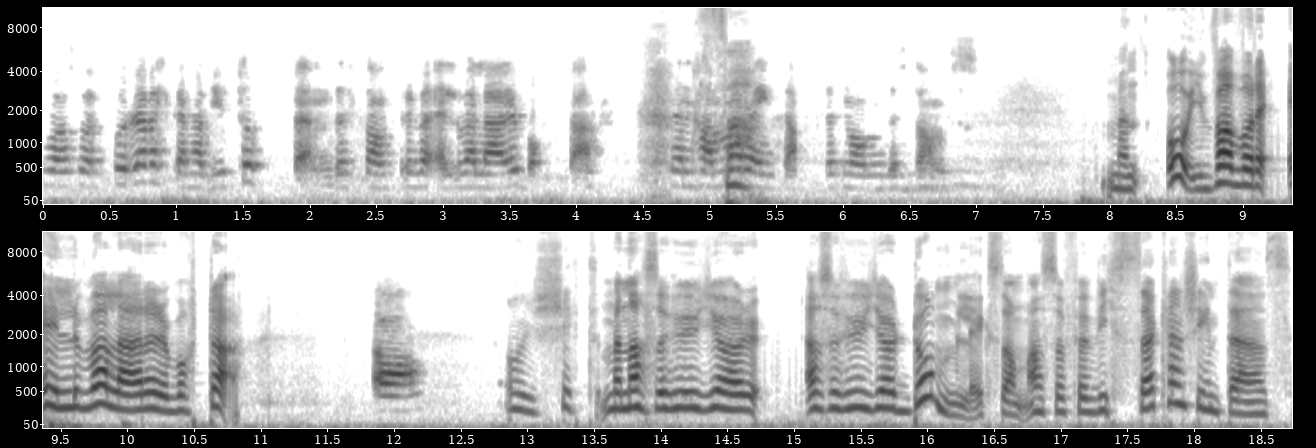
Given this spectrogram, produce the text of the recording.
var förra veckan hade ju tuppen distans, det var 11 lärare borta. Men Hammar har inte haft någon distans. Men oj, vad var det? 11 lärare borta? Ja. Oj shit. Men alltså hur gör, alltså hur gör de liksom? Alltså för vissa kanske inte ens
